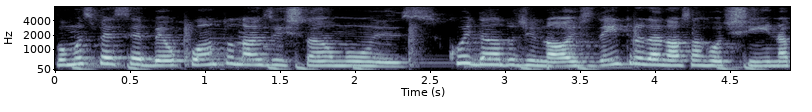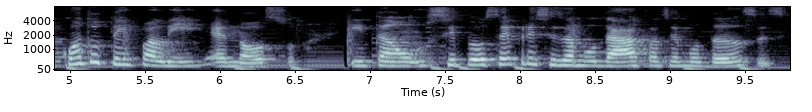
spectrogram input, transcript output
vamos perceber o quanto nós estamos cuidando de nós dentro da nossa rotina, quanto tempo ali é nosso. Então, se você precisa mudar, fazer mudanças,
